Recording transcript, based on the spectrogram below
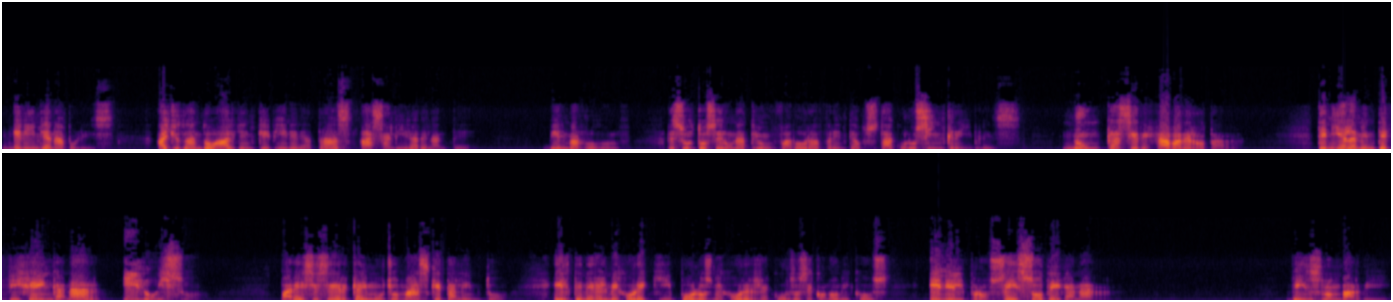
en Indianápolis, ayudando a alguien que viene de atrás a salir adelante. Vilma Rudolph resultó ser una triunfadora frente a obstáculos increíbles. Nunca se dejaba derrotar. Tenía la mente fija en ganar y lo hizo. Parece ser que hay mucho más que talento, el tener el mejor equipo los mejores recursos económicos en el proceso de ganar. Vince Lombardi,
